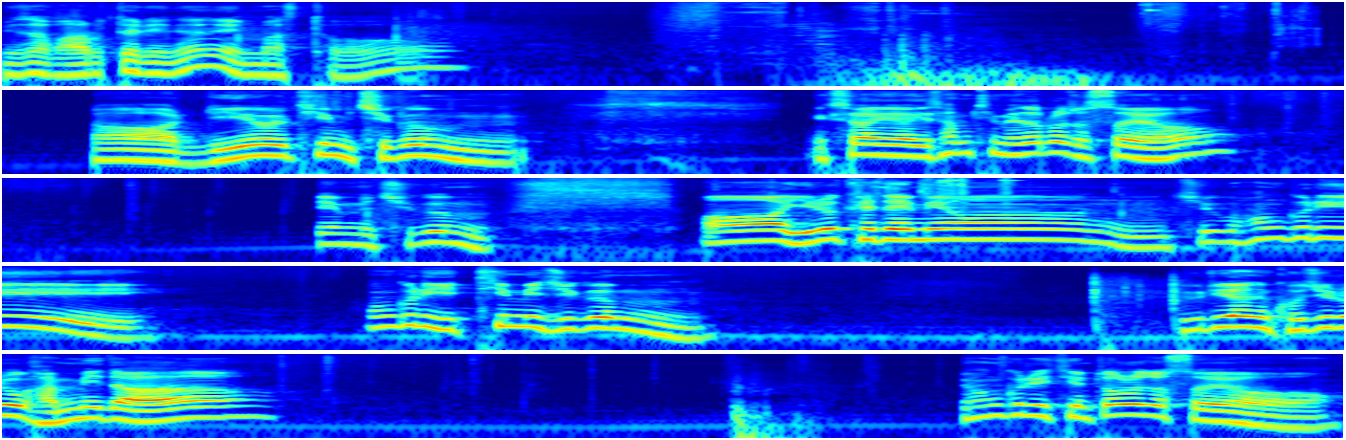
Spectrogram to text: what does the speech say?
미사 바로 때리는 엠마스터. 자, 리얼 팀 지금 XII 3팀에 떨어졌어요. 지금 어 이렇게 되면 지금 헝그리 헝그리 이 팀이 지금 유리한 고지로 갑니다. 헝그리 팀 떨어졌어요.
